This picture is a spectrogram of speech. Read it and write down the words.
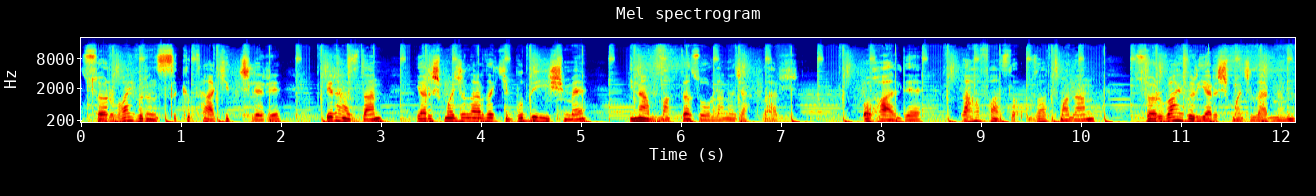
Survivor'ın sıkı takipçileri birazdan yarışmacılardaki bu değişime inanmakta zorlanacaklar. O halde daha fazla uzatmadan Survivor yarışmacılarının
